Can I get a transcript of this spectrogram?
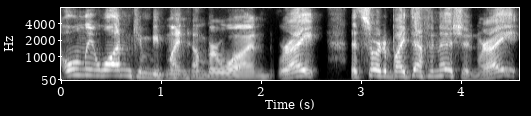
Only one can be my number one, right? That's sort of by definition, right?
